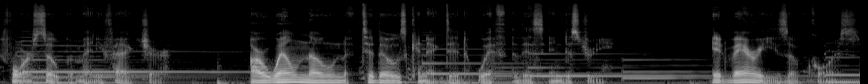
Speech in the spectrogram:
for soap manufacture are well known to those connected with this industry. It varies, of course,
